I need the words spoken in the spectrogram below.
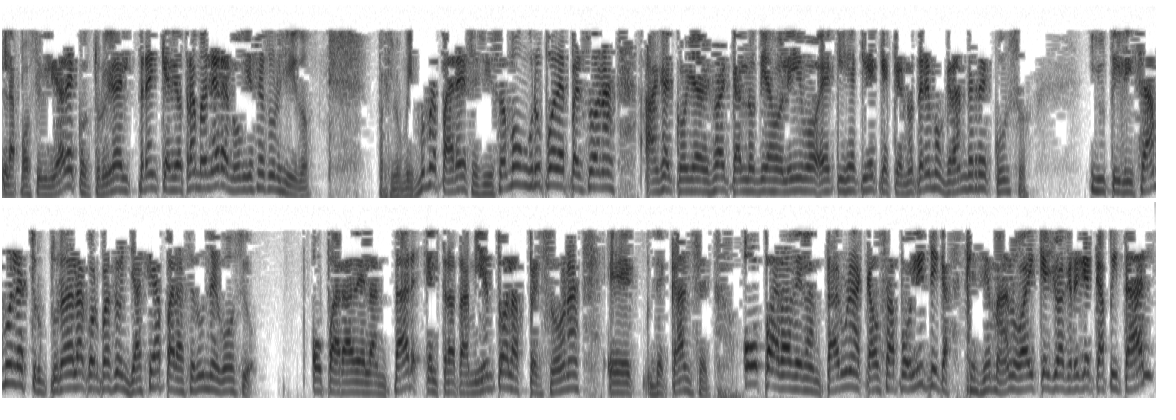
la posibilidad de construir el tren que de otra manera no hubiese surgido. Pues lo mismo me parece, si somos un grupo de personas, Ángel Collado, Carlos Díaz Olivo, XXX, que, que no tenemos grandes recursos, y utilizamos la estructura de la corporación, ya sea para hacer un negocio o para adelantar el tratamiento a las personas eh, de cáncer, o para adelantar una causa política, que de malo hay que yo agregue capital,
